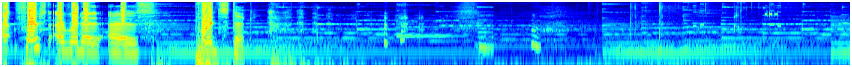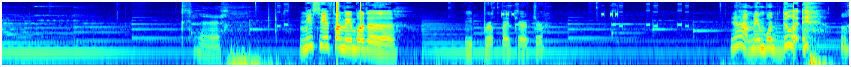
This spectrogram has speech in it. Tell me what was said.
at first I read it as breadstick. Okay. Let me see if I'm able to rebirth my character. Yeah, I'm able to do it.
